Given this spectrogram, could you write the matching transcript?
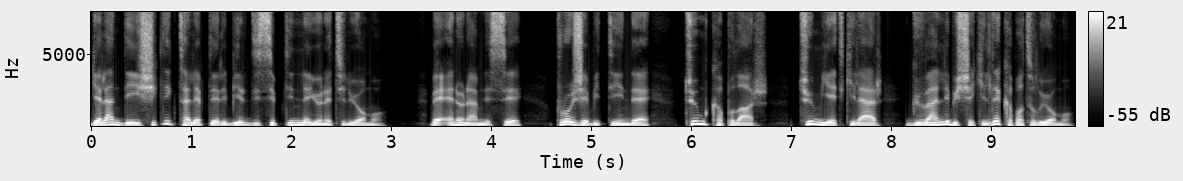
gelen değişiklik talepleri bir disiplinle yönetiliyor mu? Ve en önemlisi, proje bittiğinde tüm kapılar, tüm yetkiler güvenli bir şekilde kapatılıyor mu?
